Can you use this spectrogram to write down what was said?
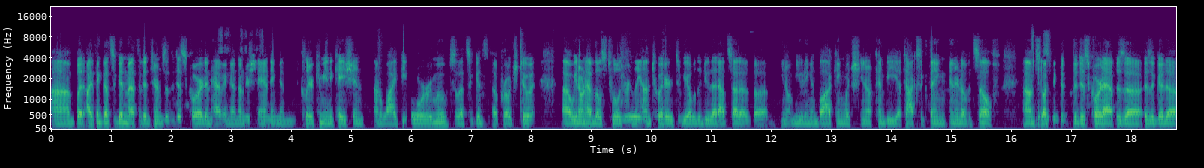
Um, but I think that's a good method in terms of the Discord and having an understanding and clear communication on why people were removed. So that's a good approach to it. Uh, we don't have those tools really on Twitter to be able to do that outside of uh, you know muting and blocking, which you know can be a toxic thing in and of itself. Um, yes. So I think that the Discord app is a is a good uh,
